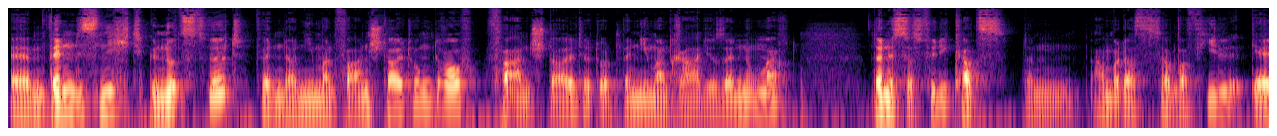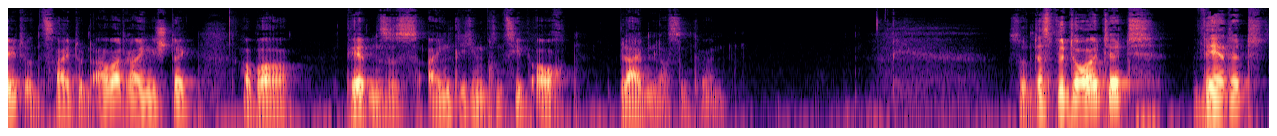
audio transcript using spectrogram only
Ähm, wenn es nicht genutzt wird, wenn da niemand Veranstaltungen drauf veranstaltet und wenn niemand Radiosendungen macht, dann ist das für die Katz. Dann haben wir das, haben wir viel Geld und Zeit und Arbeit reingesteckt, aber wir hätten es eigentlich im Prinzip auch bleiben lassen können. So, das bedeutet, werdet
